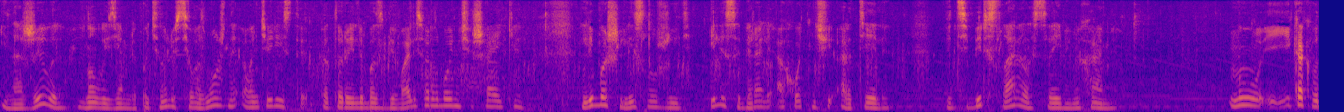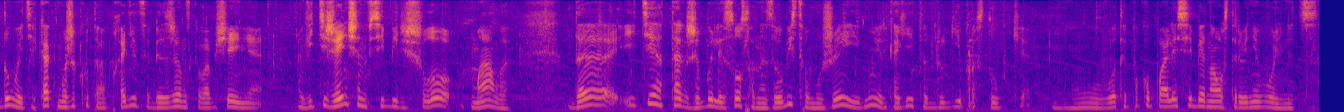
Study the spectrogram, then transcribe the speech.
и наживы в новые земли потянулись всевозможные авантюристы, которые либо сбивались в разбойничьи шайки, либо шли служить, или собирали охотничьи артели, ведь Сибирь славилась своими мехами. Ну и как вы думаете, как мужику-то обходиться без женского общения? Ведь и женщин в Сибирь шло мало – да и те также были сосланы за убийство мужей, ну или какие-то другие проступки. Ну вот и покупали себе на острове невольниц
